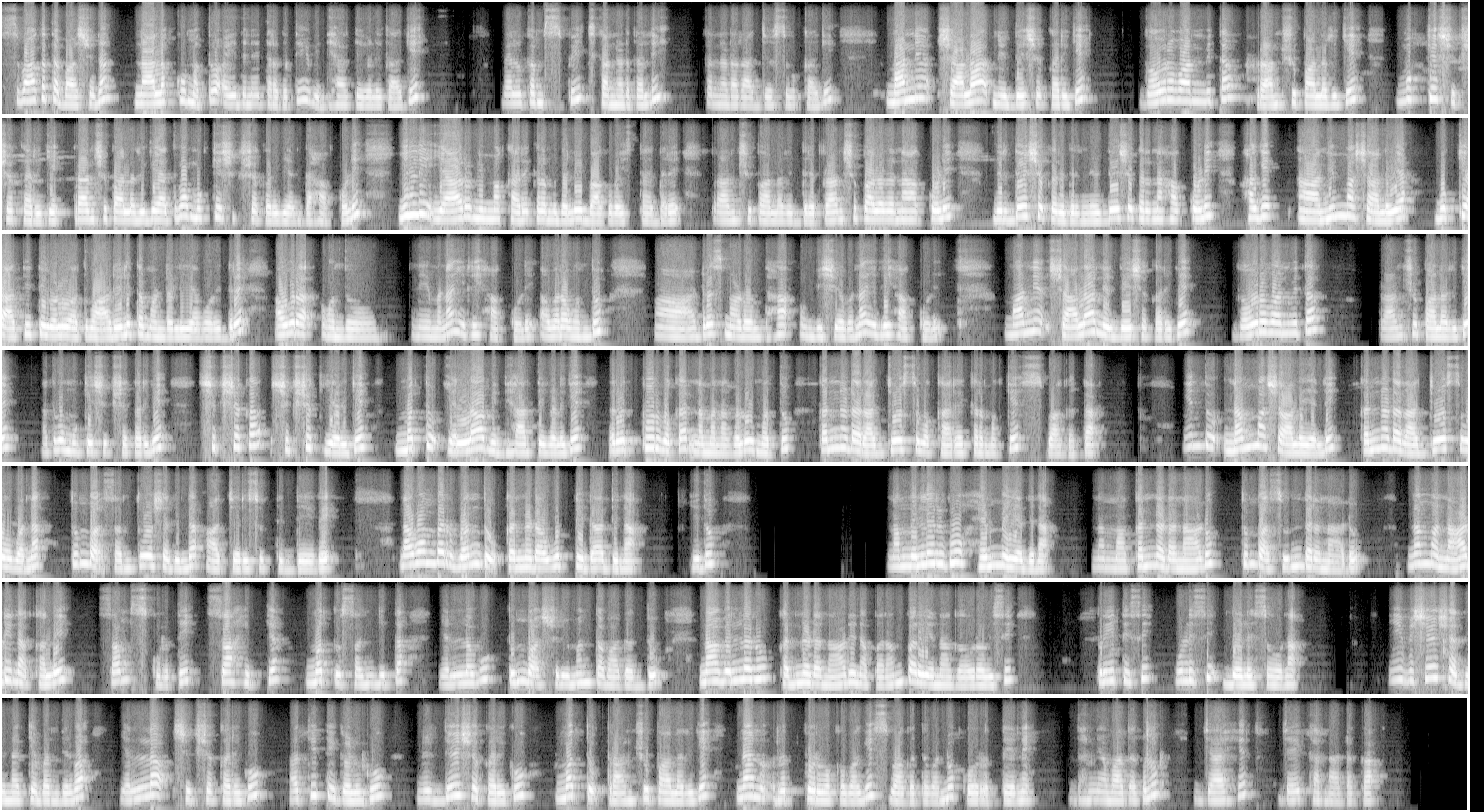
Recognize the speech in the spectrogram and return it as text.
ಸ್ವಾಗತ ಭಾಷಣ ನಾಲ್ಕು ಮತ್ತು ಐದನೇ ತರಗತಿ ವಿದ್ಯಾರ್ಥಿಗಳಿಗಾಗಿ. ವೆಲ್ಕಮ್ ಸ್ಪೀಚ್ ಕನ್ನಡದಲ್ಲಿ, ಕನ್ನಡ ರಾಜ್ಯೋತ್ಸವಕ್ಕಾಗಿ. ಮಾನ್ಯ ಶಾಲಾ ನಿರ್ದೇಶಕರಿಗೆ, ಗೌರವಾನ್ವಿತ ಪ್ರಾಂಶುಪಾಲರಿಗೆ, ಮುಖ್ಯ ಶಿಕ್ಷಕರಿಗೆ, ಪ್ರಾಂಶುಪಾಲರಿಗೆ ಅಥವಾ ಮುಖ್ಯ ಶಿಕ್ಷಕರಿಗೆ ಅಂತ ಹಾಕೊಳ್ಳಿ. ಇಲ್ಲಿ ಯಾರು ನಿಮ್ಮ ಕಾರ್ಯಕ್ರಮದಲ್ಲಿ ಭಾಗವಹಿಸ್ತಾ ಇದ್ದಾರೆ? ಪ್ರಾಂಶುಪಾಲರಿದ್ದರೆ ಪ್ರಾಂಶುಪಾಲರನ್ನ ಹಾಕೊಳ್ಳಿ, ನಿರ್ದೇಶಕರಿದ್ರೆ ನಿರ್ದೇಶಕರನ್ನ ಹಾಕೊಳ್ಳಿ. ಹಾಗೆ ನಿಮ್ಮ ಶಾಲೆಯ ಮುಖ್ಯ ಅತಿಥಿಗಳು ಅಥವಾ ಆಡಳಿತ ಮಂಡಳಿಯವರಿದ್ರೆ ಅವರ ಒಂದು ನೇಮನ ಇಲ್ಲಿ ಹಾಕೊಳ್ಳಿ. ಅವರ ಒಂದು ಅಡ್ರೆಸ್ ಮಾಡುವಂತಹ ವಿಷಯವನ್ನ ಇಲ್ಲಿ ಹಾಕೊಳ್ಳಿ. ಮಾನ್ಯ ಶಾಲಾ ನಿರ್ದೇಶಕರಿಗೆ, ಗೌರವಾನ್ವಿತ ಪ್ರಾಂಶುಪಾಲರಿಗೆ ಅಥವಾ ಮುಖ್ಯ ಶಿಕ್ಷಕರಿಗೆ, ಶಿಕ್ಷಕ, ಶಿಕ್ಷಕಿಯರಿಗೆ ಮತ್ತು ಎಲ್ಲಾ ವಿದ್ಯಾರ್ಥಿಗಳಿಗೆ ಹೃತ್ಪೂರ್ವಕ ನಮನಗಳು ಮತ್ತು ಕನ್ನಡ ರಾಜ್ಯೋತ್ಸವ ಕಾರ್ಯಕ್ರಮಕ್ಕೆ ಸ್ವಾಗತ. ಇಂದು ನಮ್ಮ ಶಾಲೆಯಲ್ಲಿ ಕನ್ನಡ ರಾಜ್ಯೋತ್ಸವವನ್ನ ತುಂಬಾ ಸಂತೋಷದಿಂದ ಆಚರಿಸುತ್ತಿದ್ದೇವೆ. ನವೆಂಬರ್ ಒಂದು ಕನ್ನಡ ಹುಟ್ಟಿದ ದಿನ. ಇದು ನಮ್ಮೆಲ್ಲರಿಗೂ ಹೆಮ್ಮೆಯ ದಿನ. ನಮ್ಮ ಕನ್ನಡ ನಾಡು ತುಂಬಾ ಸುಂದರ ನಾಡು. ನಮ್ಮ ನಾಡಿನ ಕಲೆ, ಸಂಸ್ಕೃತಿ, ಸಾಹಿತ್ಯ ಮತ್ತು ಸಂಗೀತ ಎಲ್ಲವೂ ತುಂಬಾ ಶ್ರೀಮಂತವಾದದ್ದು. ನಾವೆಲ್ಲರೂ ಕನ್ನಡ ನಾಡಿನ ಪರಂಪರೆಯನ್ನ ಗೌರವಿಸಿ, ಪ್ರೀತಿಸಿ, ಉಳಿಸಿ ಬೆಳೆಸೋಣ. ಈ ವಿಶೇಷ ದಿನಕ್ಕೆ ಬಂದಿರುವ ಎಲ್ಲ ಶಿಕ್ಷಕರಿಗೂ, ಅತಿಥಿಗಳಿಗೂ, ನಿರ್ದೇಶಕರಿಗೂ ಮತ್ತು ಪ್ರಾಂಶುಪಾಲರಿಗೆ ನಾನು ಹೃತ್ಪೂರ್ವಕವಾಗಿ ಸ್ವಾಗತವನ್ನು ಕೋರುತ್ತೇನೆ. ಧನ್ಯವಾದಗಳು. ಜೈ ಜೈ ಕರ್ನಾಟಕ.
